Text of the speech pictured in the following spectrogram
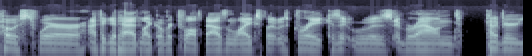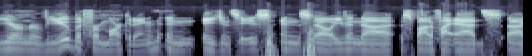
post where I think it had like over 12,000 likes, but it was great because it was around kind of your year in review, but for marketing and agencies. And so even uh, Spotify ads, uh,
